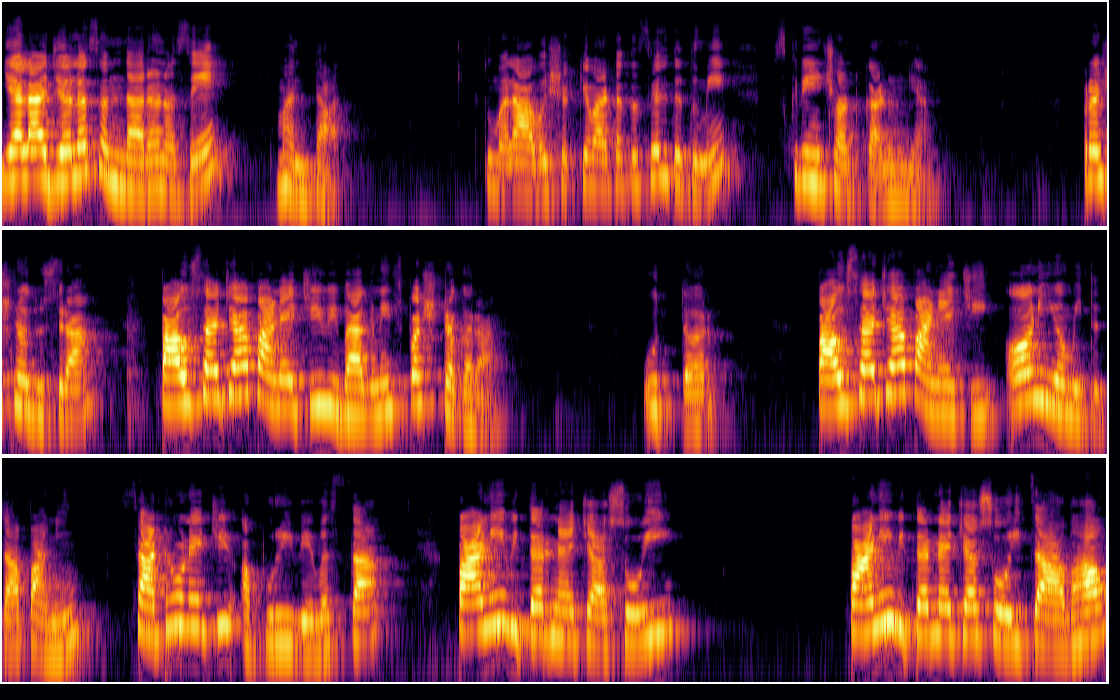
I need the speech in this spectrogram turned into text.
याला जलसंधारण असे म्हणतात. तुम्हाला आवश्यक वाटत असेल तर तुम्ही स्क्रीनशॉट काढून घ्या. प्रश्न दुसरा पावसाच्या पाण्याची विभागणी स्पष्ट करा. उत्तर पावसाच्या पाण्याची अनियमितता पाणी साठवण्याची अपुरी व्यवस्था पाणी वितरण्याच्या सोयी पाणी वितरण्याच्या सोयीचा अभाव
